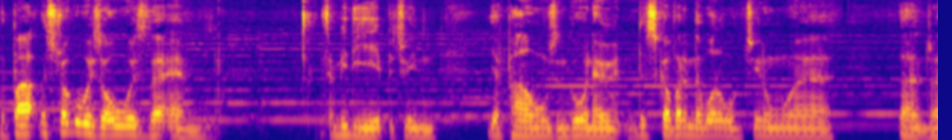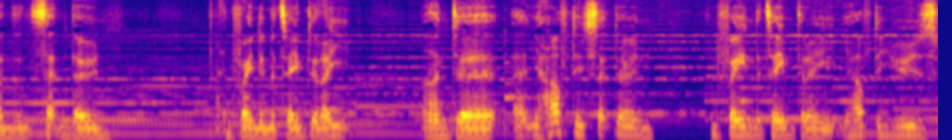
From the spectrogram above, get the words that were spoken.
the part the struggle was always that. Um, to mediate between your pals and going out and discovering the world, you know, uh, rather than sitting down and finding the time to write. And uh, uh, you have to sit down and find the time to write. You have to use.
